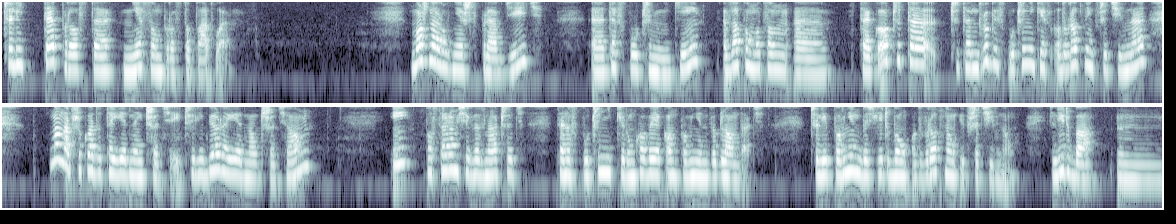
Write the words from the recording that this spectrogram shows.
Czyli te proste nie są prostopadłe. Można również sprawdzić e, te współczynniki za pomocą e, tego, czy, te, czy ten drugi współczynnik jest odwrotny i przeciwny, no na przykład do tej jednej trzeciej, czyli biorę jedną trzecią i postaram się wyznaczyć ten współczynnik kierunkowy, jak on powinien wyglądać. Czyli powinien być liczbą odwrotną i przeciwną. Liczba mm,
